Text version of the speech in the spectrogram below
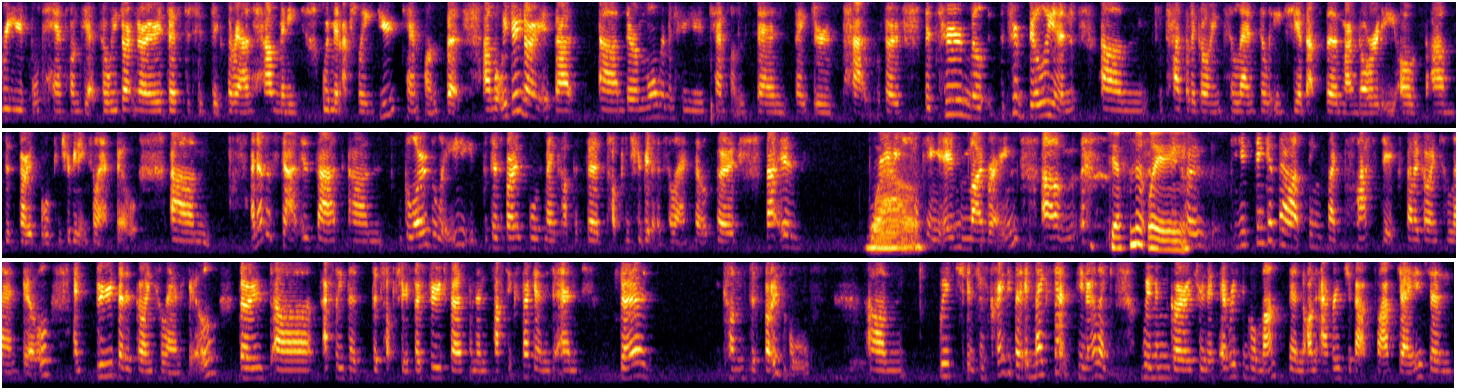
reusable tampons yet, so we don't know the statistics around how many women actually use tampons. But um, what we do know is that um, there are more women who use tampons than they do pads. So the two mil- the two billion um, pads that are going to landfill each year, that's the minority of um, disposables contributing to landfill. Um, another stat is that um, globally, disposables make up the third top contributor to landfill. So that is wow. really shocking in my brain. Um, Definitely. because you think about things like plastics that are going to landfill and food that is going to landfill. Those are actually the, the top two. So food first and then plastic second. And third comes disposables. Um, which is just crazy, but it makes sense, you know, like women go through this every single month and on average about five days and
